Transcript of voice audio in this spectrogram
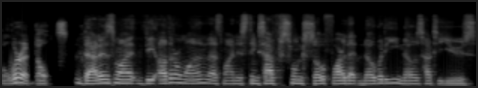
But we're adults. That is my the other one that's mine is things have swung so far that nobody knows how to use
